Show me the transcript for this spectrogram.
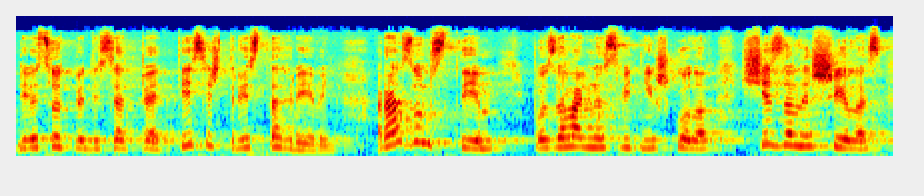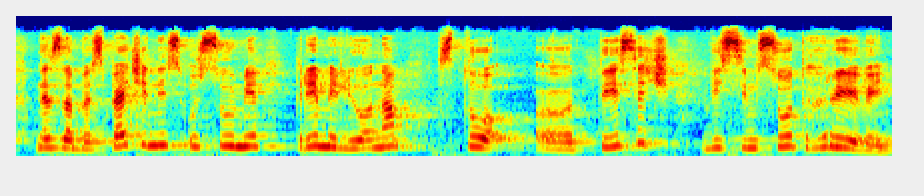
955 тисяч 300 гривень. Разом з тим, по загальноосвітніх школах ще залишилась незабезпеченість у сумі 3 мільйона 100 е, тисяч 800 гривень.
